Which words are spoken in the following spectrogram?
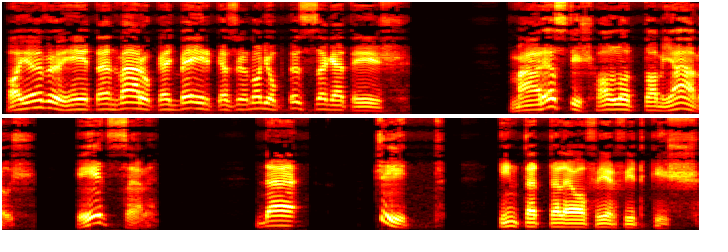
A jövő héten várok egy beérkező nagyobb összeget, és... Már ezt is hallottam, János. Kétszer. De... Csit! Intette le a férfit kis.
